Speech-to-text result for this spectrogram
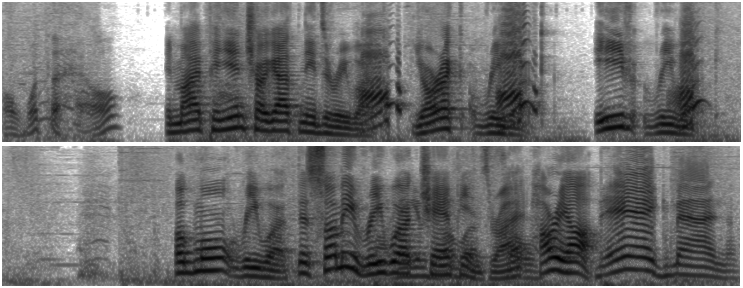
Oh, what the hell? In my opinion, Cho'Gath needs a rework. Yorick, rework. Eve, rework. Hogmore, rework. There's so many rework champions, right? so Hurry up. Big man!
